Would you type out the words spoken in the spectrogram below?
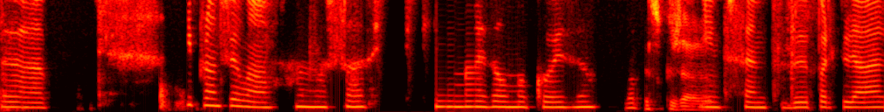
Ah, e pronto, lá, vamos só assim mais alguma coisa não, penso que já interessante de partilhar.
